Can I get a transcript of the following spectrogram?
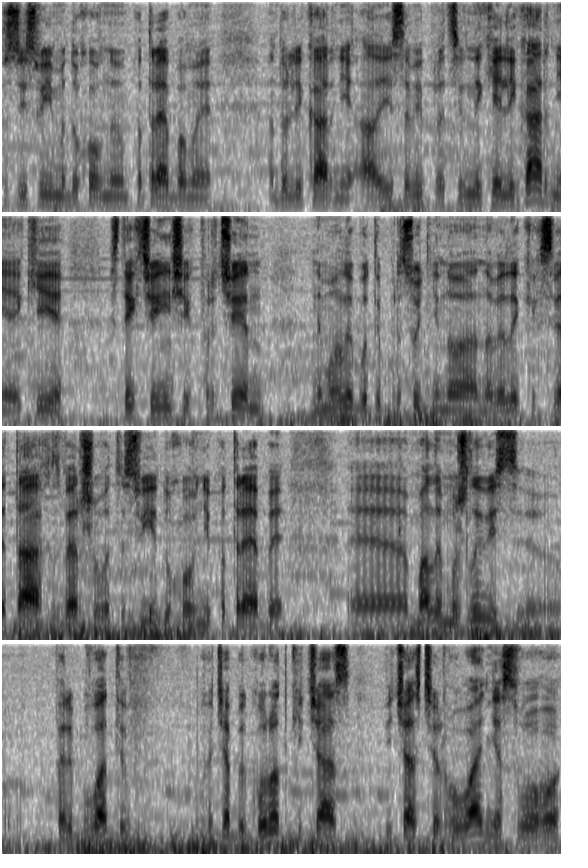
зі своїми духовними потребами до лікарні, а й самі працівники лікарні, які з тих чи інших причин не могли бути присутні на, на великих святах, звершувати свої духовні потреби, е, мали можливість перебувати в хоча б короткий час під час чергування свого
